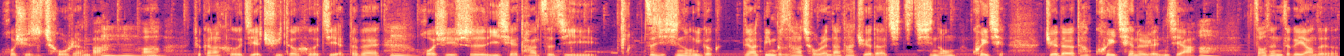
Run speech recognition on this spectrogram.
或许是仇人吧。嗯啊，就跟他和解，取得和解，对不对？嗯，或许是一些他自己自己心中一个，人家并不是他仇人，但他觉得心中亏欠，觉得他亏欠了人家啊，造成这个样子，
